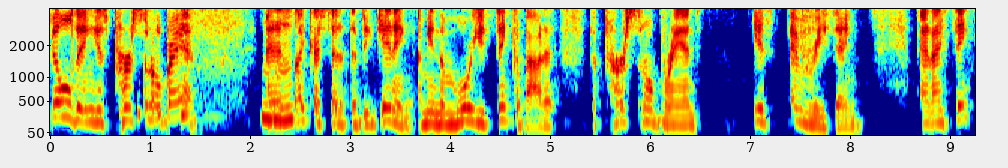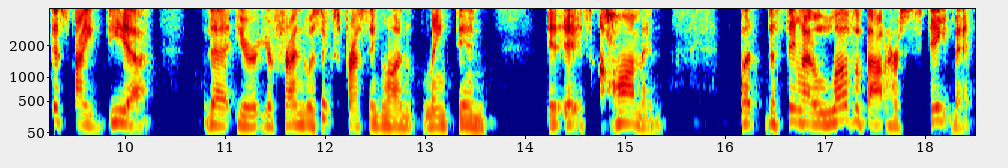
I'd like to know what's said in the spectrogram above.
building his personal brand. Mm-hmm. And it's mm-hmm. like I said at the beginning. I mean, the more you think about it, the personal brand is everything. And I think this idea that your, your friend was expressing on LinkedIn, it, it's common. But the thing I love about her statement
